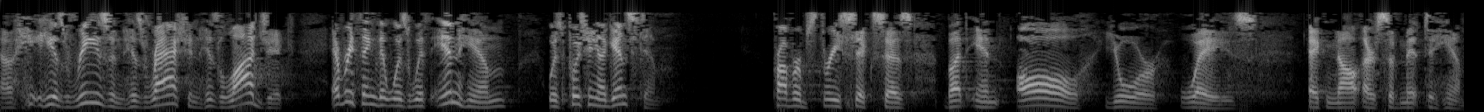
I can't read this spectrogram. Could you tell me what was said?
Uh, now, his reason, his ration, his logic, everything that was within him was pushing against him. Proverbs 3 6 says, But in all your ways, acknowledge, or submit to him.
